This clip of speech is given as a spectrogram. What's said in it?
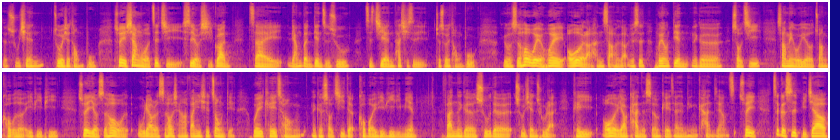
的书签做一些同步。所以像我自己是有习惯在两本电子书之间，它其实就是会同步。有时候我也会偶尔啦，很少很少，就是会用电那个手机上面我也有装 Kobo 的 APP，所以有时候我无聊的时候想要翻一些重点，我也可以从那个手机的 Kobo APP 里面。翻那个书的书签出来，可以偶尔要看的时候，可以在那边看这样子，所以这个是比较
